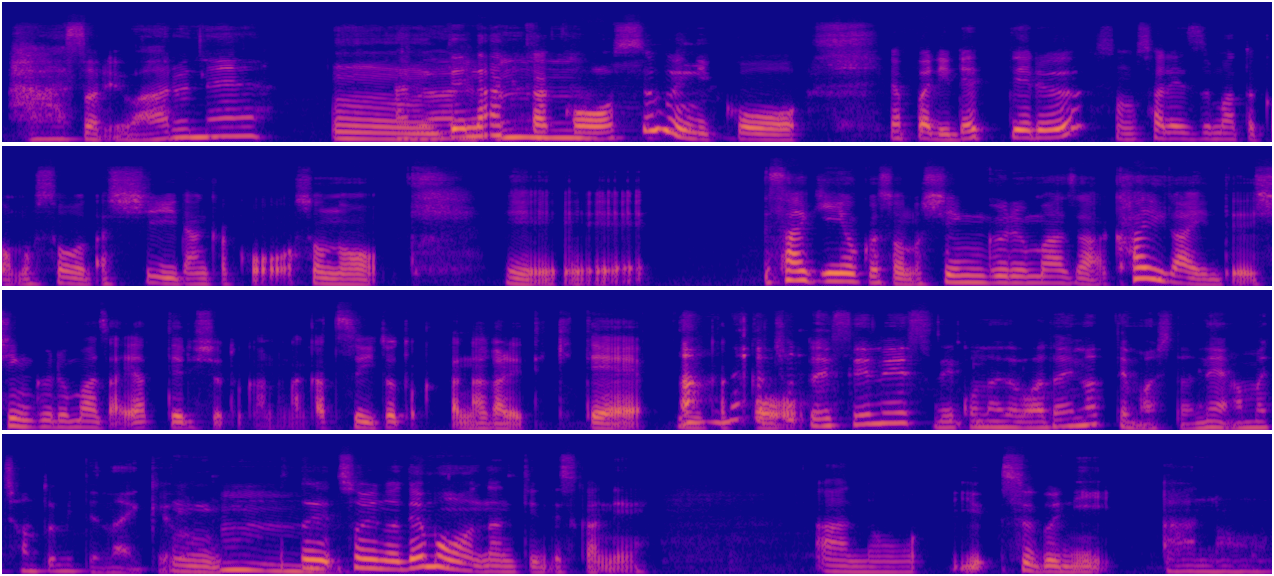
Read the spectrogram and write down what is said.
はあそれはあるね。うん。あるある。でなんかこう、うん。すぐにこうやっぱりレッテルそのされ妻とかもそうだしなんかこうその、えー最近よくそのシングルマザー海外でシングルマザーやってる人とかのなんかツイートとかが流れてきてあなかこうなんんかちょっと SNS でこの間話題になってましたね。あんまりちゃんと見てないけど。うんうんそういうそういうのでもなんていうんですかねあのゆすぐにあの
